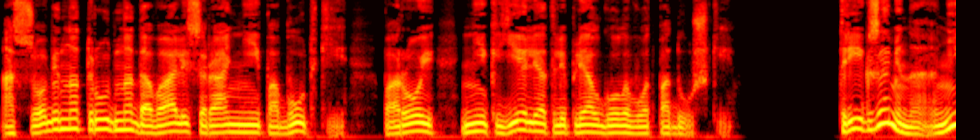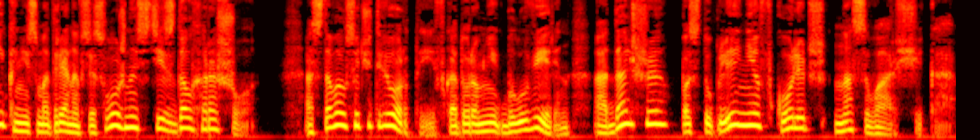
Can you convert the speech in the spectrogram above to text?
Особенно трудно давались ранние побудки. Порой Ник еле отлеплял голову от подушки. Три экзамена Ник, несмотря на все сложности, сдал хорошо — Оставался четвертый, в котором Ник был уверен, а дальше поступление в колледж на сварщика.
